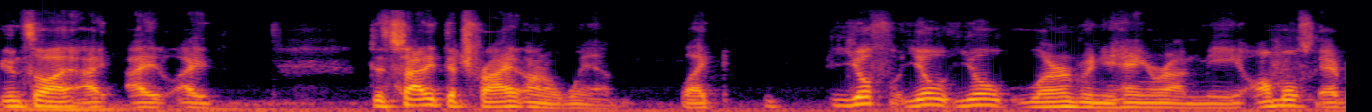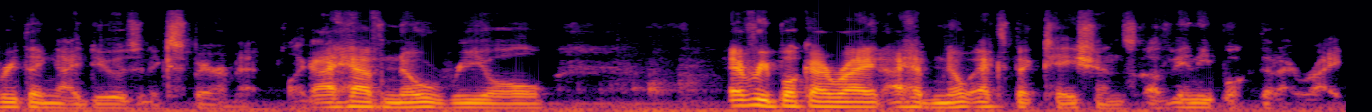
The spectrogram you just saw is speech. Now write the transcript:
And so I, I, I decided to try it on a whim. Like you'll you'll you'll learn when you hang around me. Almost everything I do is an experiment. Like I have no real. Every book I write, I have no expectations of any book that I write.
